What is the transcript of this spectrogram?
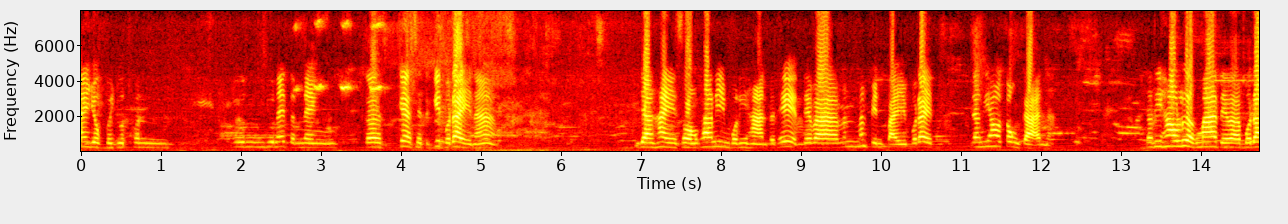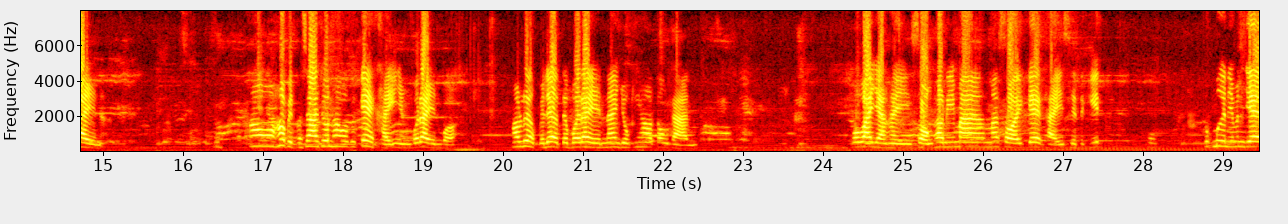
นายกประยุทธ์คน อยู่อยู่ในตำแหน่งก็แก้เศรษฐกิจบ่ได้นะ อยากให้สองภาคนี้บริหารประเทศ แต่ว่ามันมันเป็นไปบ่ได้อย่างที่เฮาต้องการน่ะอย่างที่เฮาเลือกมาแต่ว่าบ่ได้น่ะเฮาเฮาเป็นประชาชนเฮาก็แก้ไขอหยังบ่ได้เห็นบ่เฮาเลือกไปแล้ว แต่บ่ได้นายกที่เฮาต้องการ เพราะว่าอยากให้สองภาคนี้มามาซอยแก้ไขเศรษฐกิจทุกมื้อนี้มันแย่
